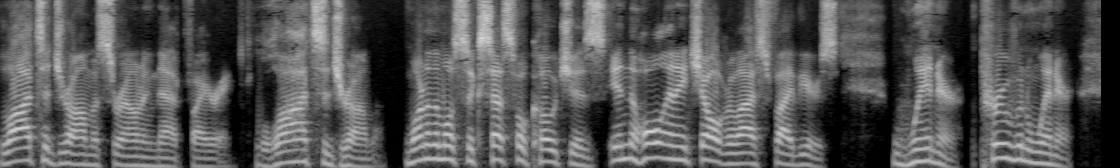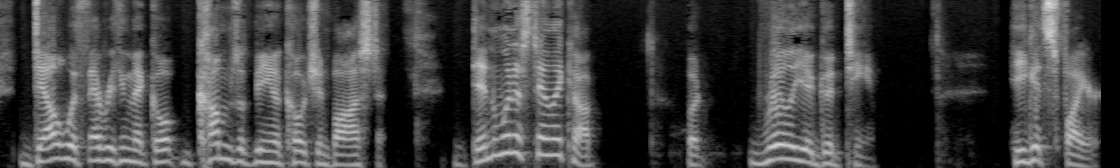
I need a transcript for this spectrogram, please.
Lots of drama surrounding that firing. Lots of drama. One of the most successful coaches in the whole NHL over the last five years. Winner, proven winner. Dealt with everything that go- comes with being a coach in Boston. Didn't win a Stanley Cup, but really a good team. He gets fired.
